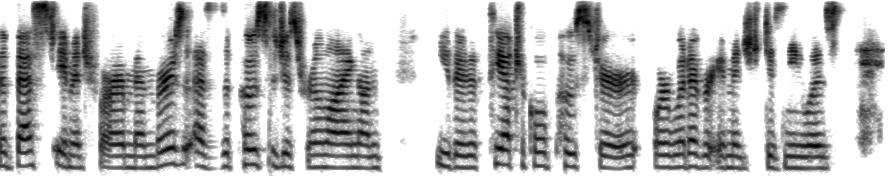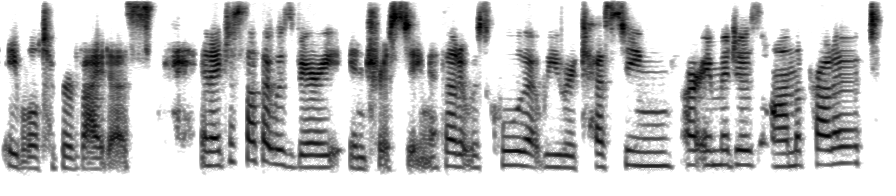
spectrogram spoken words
the best image for our members as opposed to just relying on either the theatrical poster or whatever image Disney was able to provide us. And I just thought that was very interesting. I thought it was cool that we were testing our images on the product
